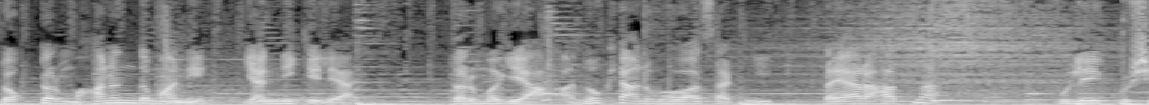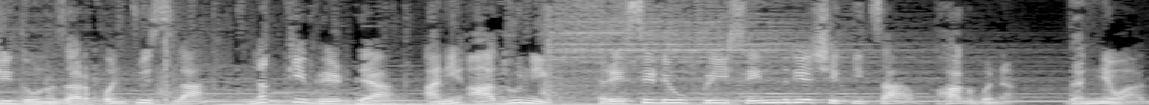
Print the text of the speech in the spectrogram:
डॉक्टर महानंद माने यांनी केले आहे. तर मग या अनोख्या अनुभवासाठी तयार आहात ना? फुले कृषी दोन हजार पंचवीस ला नक्की भेट द्या आणि आधुनिक रेसिड्यू फ्री सेंद्रिय शेतीचा भाग बना. धन्यवाद.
